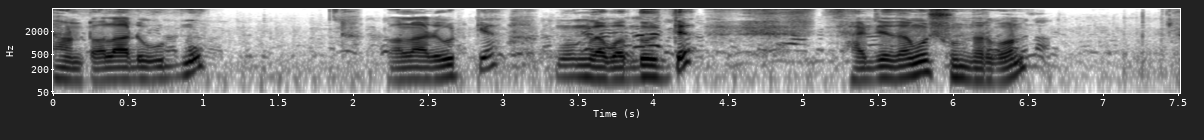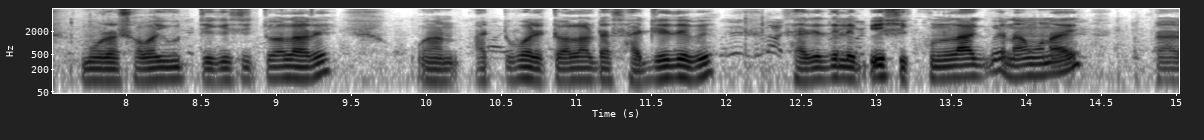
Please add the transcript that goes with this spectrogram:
এখন টলারে উঠবো টলারে উঠিয়া মংলা বদ্ধ সাইডে যাব সুন্দরবন। মোরা সবাই উঠতে গেছি ওখান একটু পরে ট্রলারটা সাইডে দেবে। সাইডে দিলে বেশিক্ষণ লাগবে না মনে হয়? আপনার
